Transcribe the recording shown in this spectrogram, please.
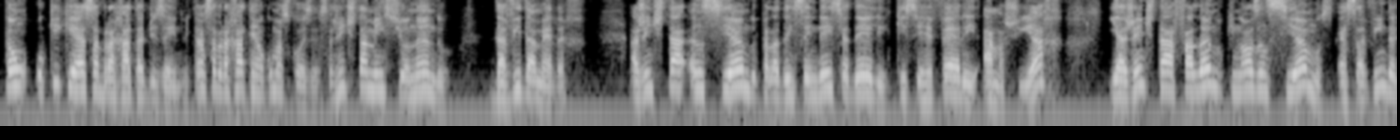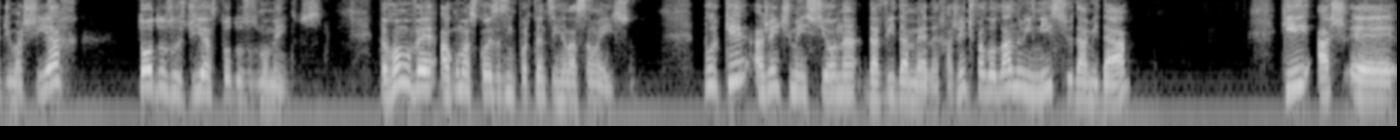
Então, o que, que essa brachá está dizendo? Então, essa brachá tem algumas coisas. A gente está mencionando David Amelech, a gente está ansiando pela descendência dele, que se refere a Mashiach, e a gente está falando que nós ansiamos essa vinda de Mashiach todos os dias, todos os momentos. Então, vamos ver algumas coisas importantes em relação a isso. Por que a gente menciona David Amelech? A gente falou lá no início da Amidah, que é,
